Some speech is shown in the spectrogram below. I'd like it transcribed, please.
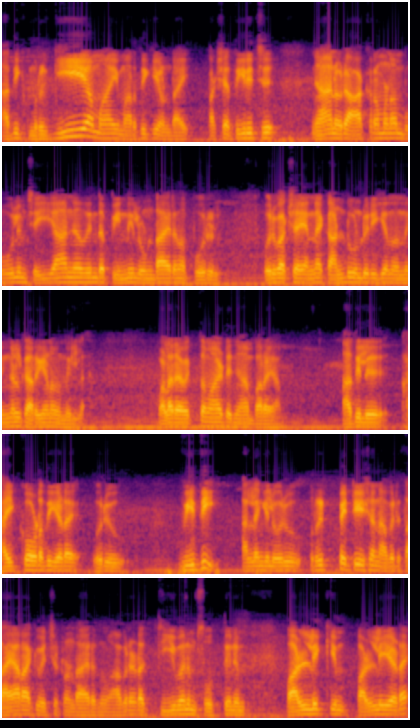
അതിമൃഗീയമായി മർദ്ദിക്കുകയുണ്ടായി. പക്ഷേ തിരിച്ച് ഞാനൊരു ആക്രമണം പോലും ചെയ്യാഞ്ഞതിന്റെ പിന്നിലുണ്ടായിരുന്ന പൊരുൾ ഒരുപക്ഷെ എന്നെ കണ്ടുകൊണ്ടിരിക്കുന്ന നിങ്ങൾക്കറിയണമെന്നില്ല. വളരെ വ്യക്തമായിട്ട് ഞാൻ പറയാം. അതിൽ ഹൈക്കോടതിയുടെ ഒരു വിധി അല്ലെങ്കിൽ ഒരു റിട്ട് പെറ്റീഷൻ അവർ തയ്യാറാക്കി വെച്ചിട്ടുണ്ടായിരുന്നു. അവരുടെ ജീവനും സ്വത്തിനും പള്ളിക്കും പള്ളിയുടെ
